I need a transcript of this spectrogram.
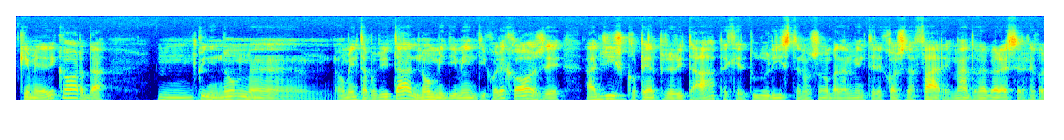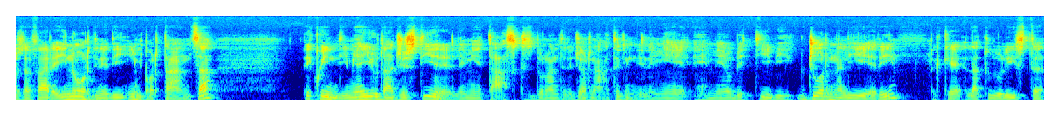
che me le ricorda, Mm, quindi non eh, aumenta la produttività, non mi dimentico le cose, agisco per priorità, perché le to-do list non sono banalmente le cose da fare, ma dovrebbero essere le cose da fare in ordine di importanza. E quindi mi aiuta a gestire le mie tasks durante le giornate, quindi mie, i miei obiettivi giornalieri, perché la to-do list,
